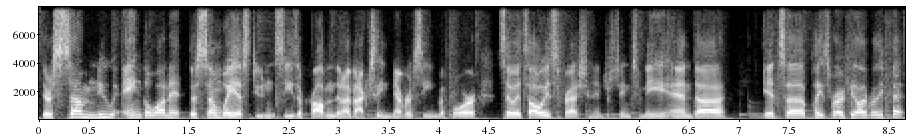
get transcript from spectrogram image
there's some new angle on it. There's some way a student sees a problem that i've actually never seen before. So it's always fresh and interesting to me. And uh, it's a place where i feel i really fit.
